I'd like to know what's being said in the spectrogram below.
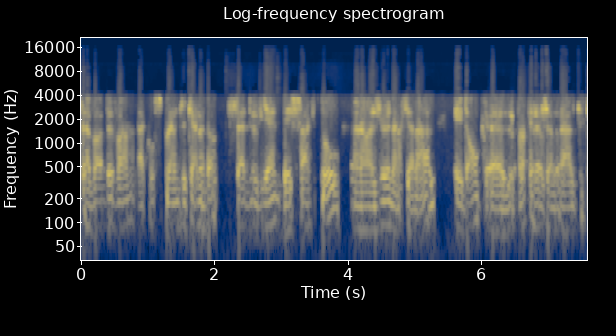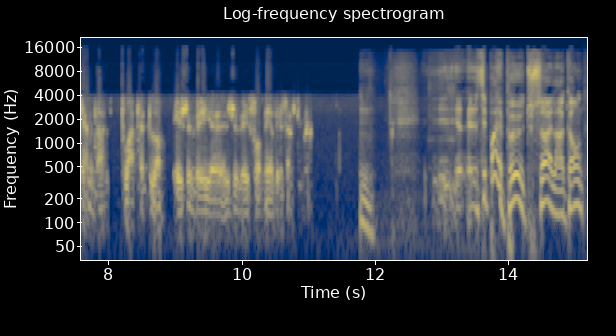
ça va devant la Cour suprême du Canada. Ça devient de facto un enjeu national. Et donc, euh, le procureur général du Canada doit être là et je vais, euh, je vais fournir des arguments. Hmm. Euh, c'est pas un peu tout ça à l'encontre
